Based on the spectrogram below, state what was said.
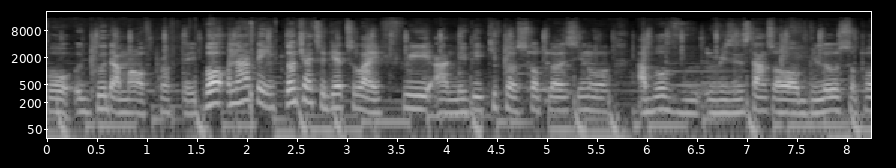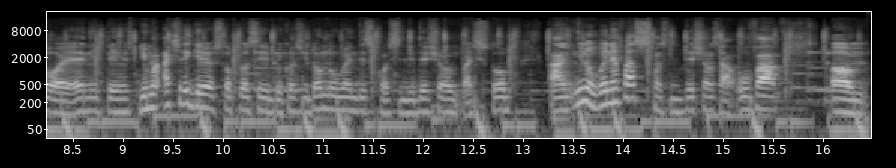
for a good amount of profit. But another thing don't try to get to like free and maybe keep your stop loss you know above resistance or below support or anything. You might actually get your stop loss here because you don't know when this consolidation might stop. And you know whenever consolidations are over um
